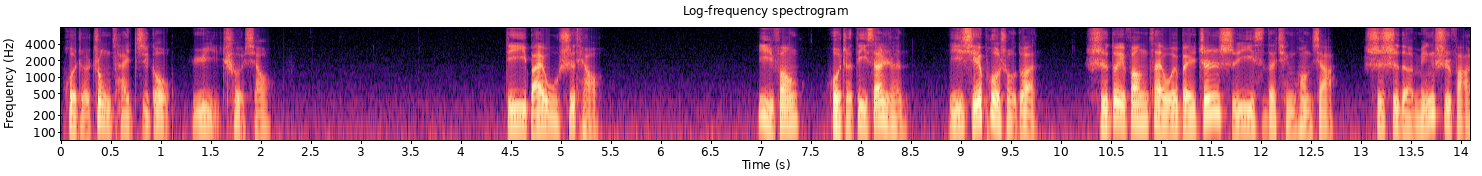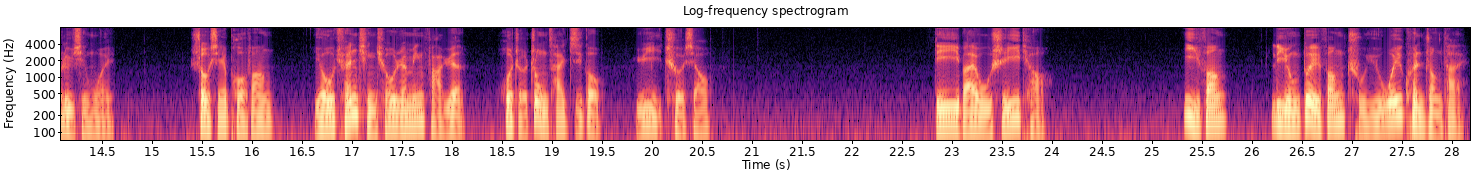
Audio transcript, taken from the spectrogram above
或者仲裁机构予以撤销。第一百五十条，一方或者第三人以胁迫手段使对方在违背真实意思的情况下实施的民事法律行为，受胁迫方有权请求人民法院或者仲裁机构予以撤销。第一百五十一条。一方利用对方处于危困状态、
